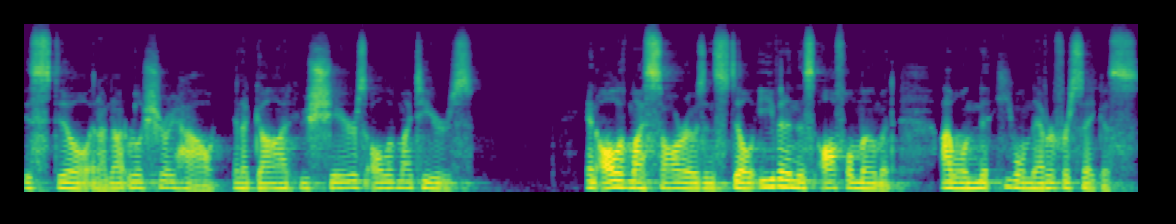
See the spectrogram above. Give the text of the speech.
is still, and I'm not really sure how, in a God who shares all of my tears and all of my sorrows, and still, even in this awful moment, I will ne- He will never forsake us.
